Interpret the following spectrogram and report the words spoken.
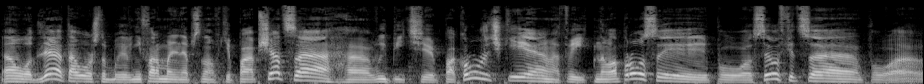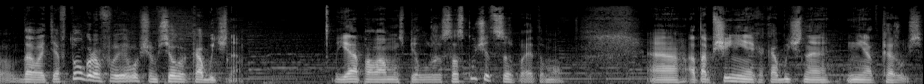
Вот, для того, чтобы в неформальной обстановке пообщаться, э, выпить по кружечке, ответить на вопросы, по селфиться, по давать автографы. В общем, все как обычно. Я по вам успел уже соскучиться, поэтому э, от общения, как обычно, не откажусь.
